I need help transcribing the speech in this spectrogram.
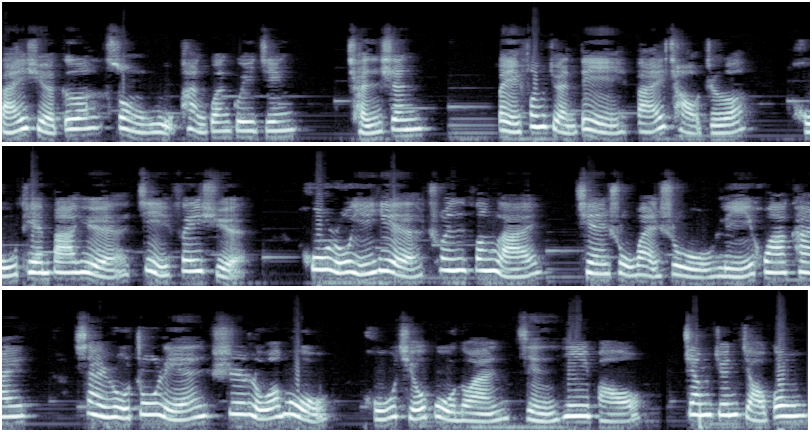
白雪歌送武判官归京，陈申。北风卷地白草折，胡天八月即飞雪。忽如一夜春风来，千树万树梨花开。散入珠帘湿罗幕，狐裘不暖锦衣薄。将军角弓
